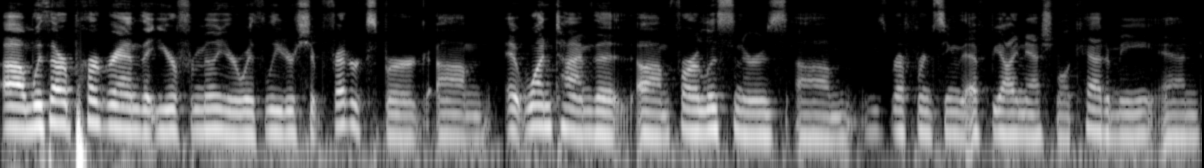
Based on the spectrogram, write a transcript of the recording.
um, with our program that you're familiar with, Leadership Fredericksburg, um, at one time, the, um, for our listeners, um, he's referencing the FBI National Academy, and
